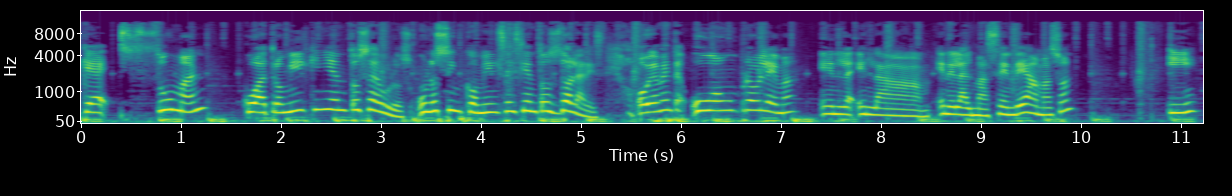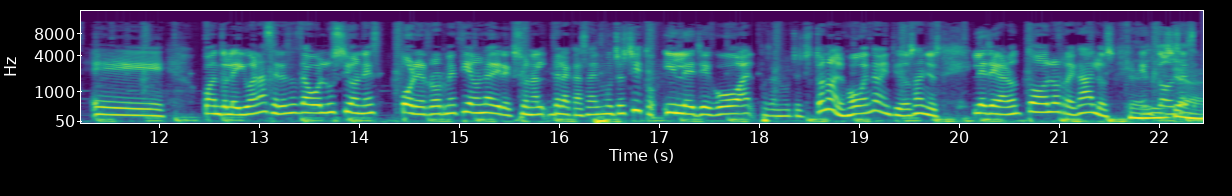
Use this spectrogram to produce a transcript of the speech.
que suman 4.500 euros, unos 5.600 dólares. Obviamente hubo un problema en, la, en, la, en el almacén de Amazon y eh, cuando le iban a hacer esas devoluciones, por error metieron la dirección al- de la casa del muchachito y le llegó al, pues al muchachito no, al joven de 22 años, le llegaron todos los regalos. Qué Entonces delicia.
